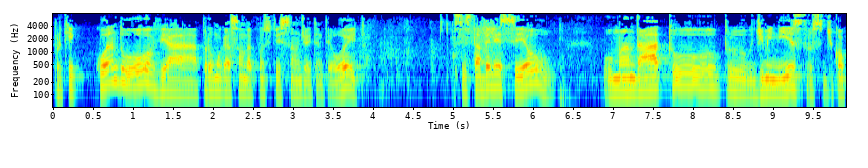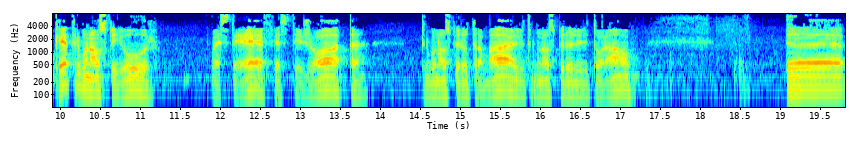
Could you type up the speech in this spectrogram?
Porque quando houve a promulgação da Constituição de 88, se estabeleceu o mandato de ministros de qualquer tribunal superior, o STF, STJ, Tribunal Superior do Trabalho, Tribunal Superior Eleitoral, é,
